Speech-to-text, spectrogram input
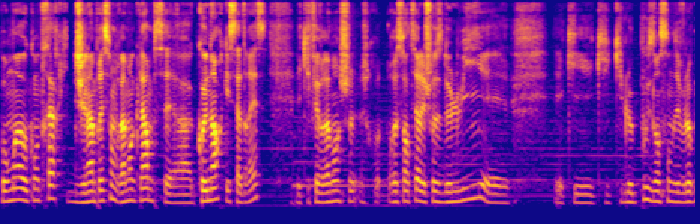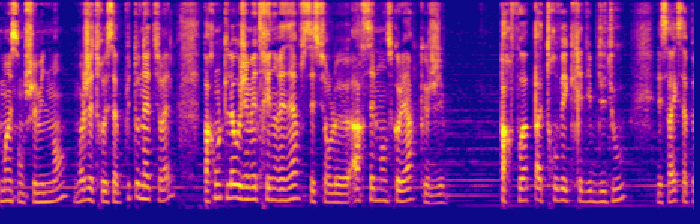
Pour moi, au contraire, j'ai l'impression vraiment que l'arme c'est à Connor qui s'adresse et qui fait vraiment ressortir les choses de lui et, qui, qui, le pousse dans son développement et son cheminement. Moi, j'ai trouvé ça plutôt naturel. Par contre, là où j'émettrais une réserve, c'est sur le harcèlement scolaire que j'ai parfois pas trouvé crédible du tout. Et c'est vrai que ça peut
